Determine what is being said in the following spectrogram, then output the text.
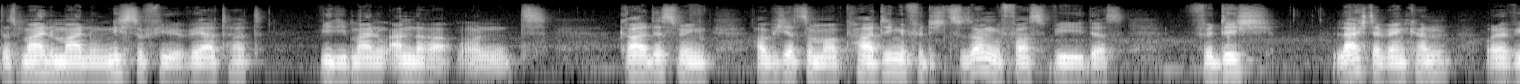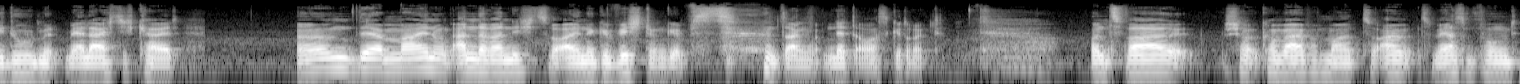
dass meine Meinung nicht so viel Wert hat wie die Meinung anderer. Und gerade deswegen habe ich jetzt noch mal ein paar Dinge für dich zusammengefasst, wie das für dich leichter werden kann oder wie du mit mehr Leichtigkeit ähm, der Meinung anderer nicht so eine Gewichtung gibst, sagen wir nett ausgedrückt. Und zwar kommen wir einfach mal zu einem, zum ersten Punkt.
